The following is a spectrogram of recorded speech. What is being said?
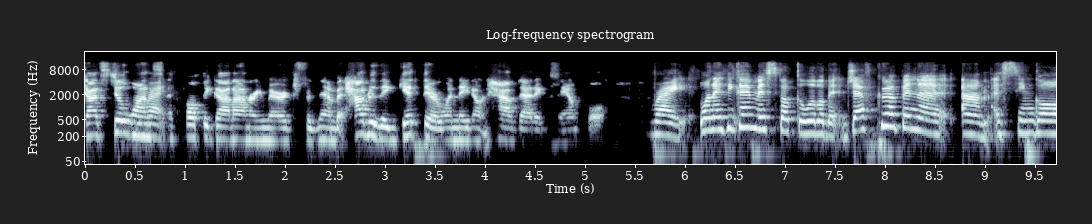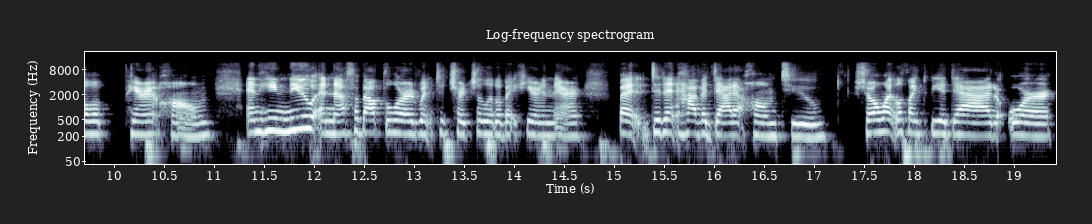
God still wants right. a healthy, God honoring marriage for them, but how do they get there when they don't have that example? Right. Well, I think I misspoke a little bit. Jeff grew up in a um, a single parent home, and he knew enough about the Lord. Went to church a little bit here and there, but didn't have a dad at home to show him what it looked like to be a dad, or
